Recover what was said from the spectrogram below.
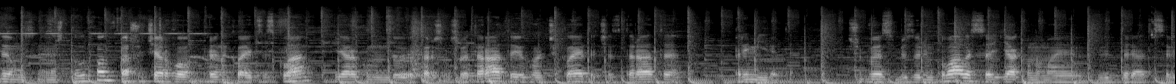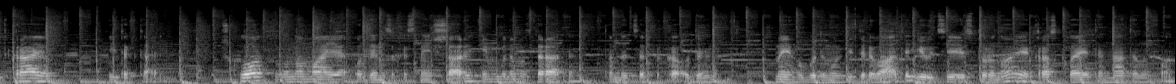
дивимося на наш телефон. В першу чергу при наклейці скла я рекомендую перш ніж витирати його, чи клеїти, чи здирати, приміряти. Щоб ви собі зорієнтувалися, як воно має віддалятися від краю і так далі. Шкло воно має один захисний шар, який ми будемо здирати, там де циферка 1. Ми його будемо відривати і оцією стороною якраз клеїти на телефон.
